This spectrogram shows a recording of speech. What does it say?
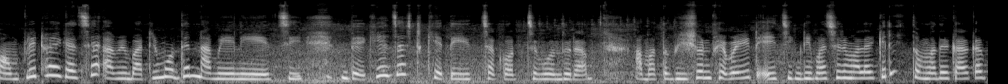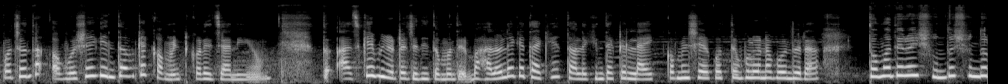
কমপ্লিট হয়ে গেছে, আমি বাটির মধ্যে নামিয়ে নিয়েছি। দেখে জাস্ট খেতে ইচ্ছা করছে বন্ধুরা। আমার তো ভীষণ ফেভারিট এই চিংড়ি মাছের মালাইকারি। তোমাদের কার কার পছন্দ অবশ্যই কিন্তু আমাকে কমেন্ট করে জানিও। তো আজকের ভিডিওটা যদি তোমাদের ভালো লেগে থাকে, তাহলে কিন্তু একটা লাইক কমেন্ট শেয়ার করতে ভুলো না বন্ধুরা। তোমাদের ওই সুন্দর সুন্দর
